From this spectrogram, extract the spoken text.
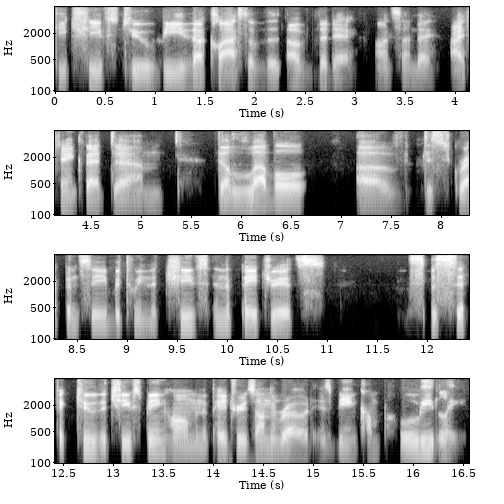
the Chiefs to be the class of the of the day on Sunday. I think that um, the level of discrepancy between the Chiefs and the Patriots, specific to the Chiefs being home and the Patriots on the road, is being completely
